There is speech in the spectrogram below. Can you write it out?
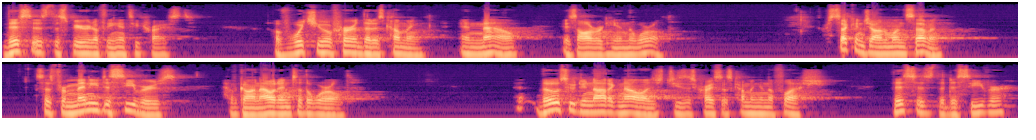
This is the spirit of the Antichrist, of which you have heard that is coming, and now is already in the world. 2 John 1 7 says, For many deceivers have gone out into the world those who do not acknowledge Jesus Christ as coming in the flesh, this is the deceiver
